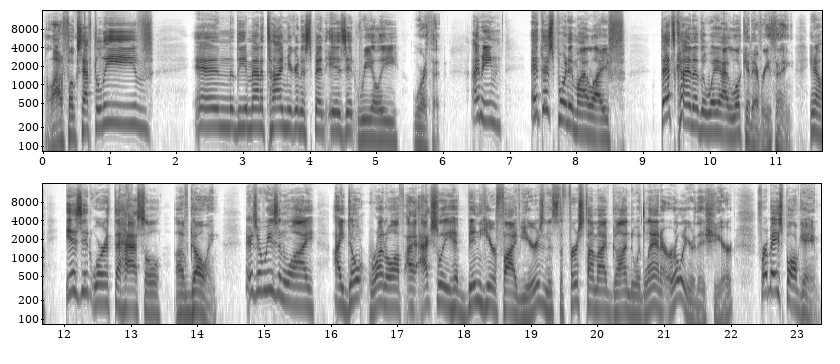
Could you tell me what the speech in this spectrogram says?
a lot of folks have to leave. And the amount of time you're going to spend, is it really worth it? I mean, at this point in my life, that's kind of the way I look at everything. You know, is it worth the hassle of going? There's a reason why I don't run off. I actually have been here five years, and it's the first time I've gone to Atlanta earlier this year for a baseball game.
